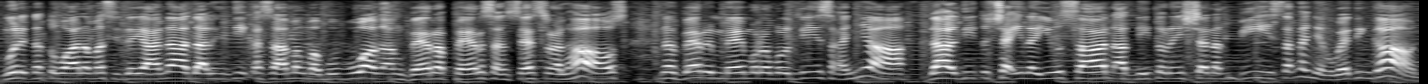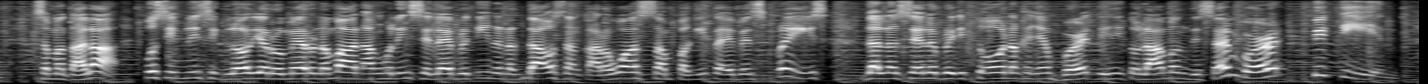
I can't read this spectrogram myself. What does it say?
Ngunit natuwa naman si Diana dahil hindi kasamang mabubuwag ang Vera Perez Ancestral House na very memorable din sa kanya dahil dito siya inayusan at dito rin siya nagbihis ng kanyang wedding gown. Samantala, posibleng si Gloria Romero naman ang huling celebrity na nagdaos ng karawan sa Sampaguita Events Place dahil nag-celebrate ito ng kanyang birthday nito lamang December 15.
